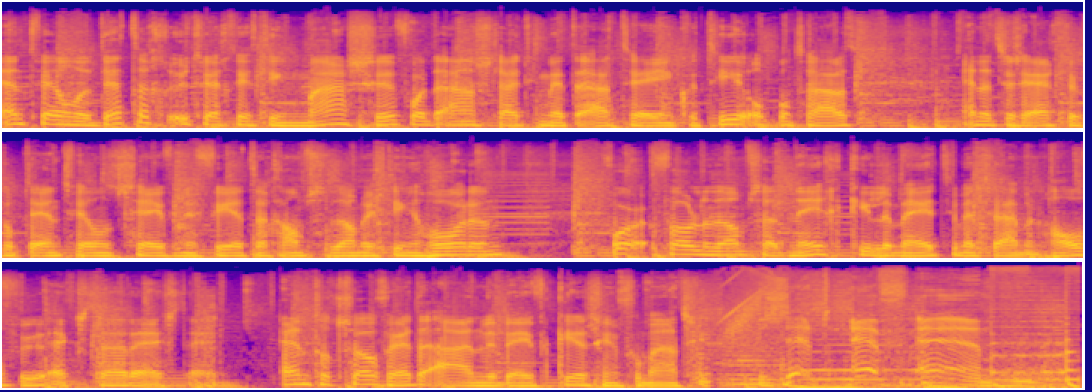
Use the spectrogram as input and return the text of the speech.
En 230 Utrecht richting Maarsen voor de aansluiting met de A2 een kwartier op onthoud. En het is eigenlijk op de N247 Amsterdam richting Hoorn. Voor Volendam staat 9 kilometer met ruim een half uur extra reistijd. En tot zover de ANWB Verkeersinformatie. ZFM.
